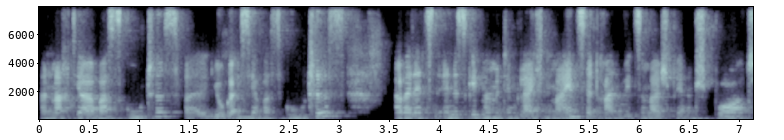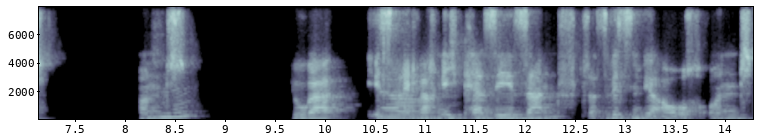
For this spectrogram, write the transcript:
man macht ja was Gutes, weil Yoga ist ja mhm. was Gutes. Aber letzten Endes geht man mit dem gleichen Mindset ran, wie zum Beispiel an Sport. Und mhm. Yoga ist ja. einfach nicht per se sanft. Das wissen wir auch. Und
